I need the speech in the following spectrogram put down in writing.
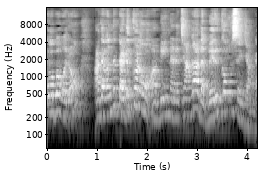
கோபம் வரும். அதை வந்து தடுக்கணும் அப்படின்னு நினைச்சாங்க. அதை வெறுக்கவும் செஞ்சாங்க.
